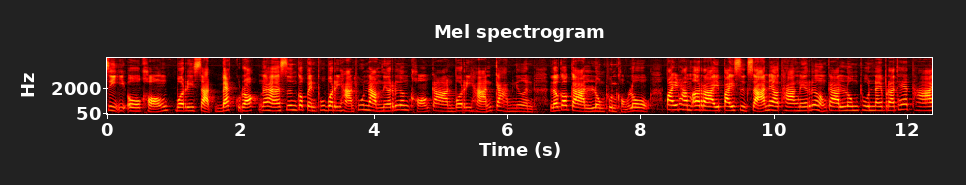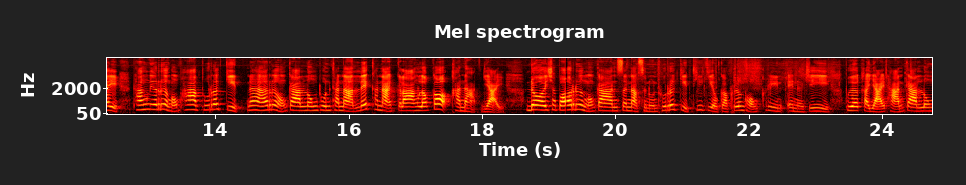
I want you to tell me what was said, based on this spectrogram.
CEO ของบริษัท BlackRock นะคะซึ่งก็เป็นผู้บริหารผู้นำในเรื่องของการบริหารการเงิน แล้วก็การลงทุนของโลก ไปทำอะไรไปศึกษาแนวทางในเรื่องของการลงทุนในประเทศไทย ทั้งในเรื่องของภาคธุรกิจนะคะเรื่องของการลงทุนขนาดเล็กขนาดกลาง แล้วก็ขนาดใหญ่ โดยเฉพาะเรื่องของการสนับสนุนธุรกิจที่เกี่ยวกับเรื่องของ Clean Energy เพื่อขยายฐานการลง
